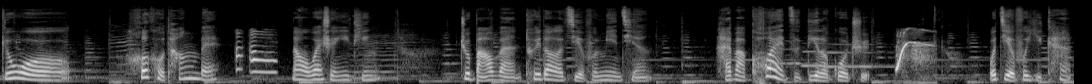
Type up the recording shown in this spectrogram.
给我喝口汤呗。”那我外甥一听，就把碗推到了姐夫面前，还把筷子递了过去。我姐夫一看。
